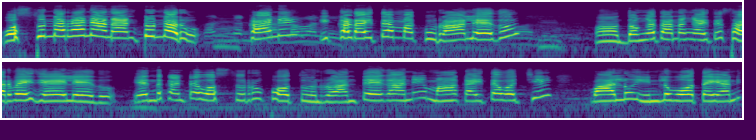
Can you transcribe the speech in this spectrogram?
వస్తున్నారని అని అంటున్నారు. కానీ ఇక్కడైతే మాకు రాలేదు. దొంగతనంగా అయితే సర్వే చేయలేదు. ఎందుకంటే వస్తుర్రు పోతుండ్రు అంతేగాని మాకైతే వచ్చి వాళ్ళు ఇండ్లు పోతాయని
